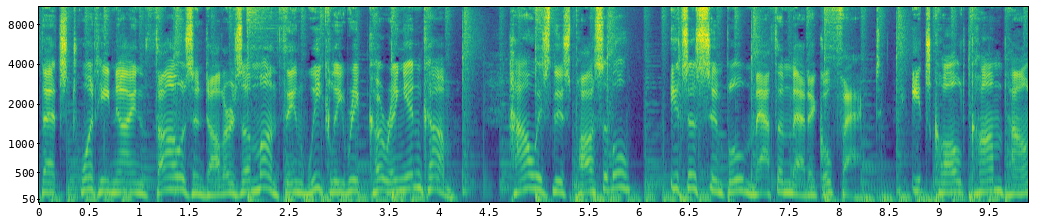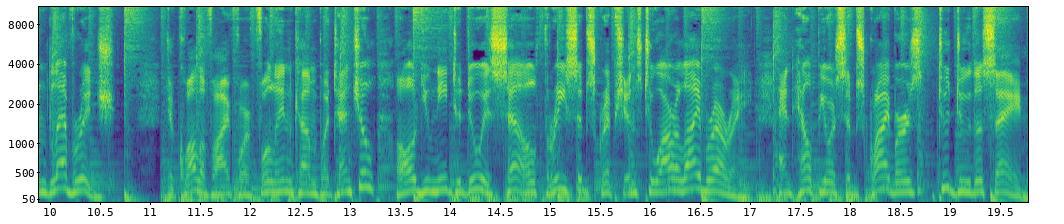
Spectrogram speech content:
That's $29,000 a month in weekly recurring income. How is this possible? It's a simple mathematical fact. It's called compound leverage. To qualify for full income potential, all you need to do is sell three subscriptions to our library and help your subscribers to do the same.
